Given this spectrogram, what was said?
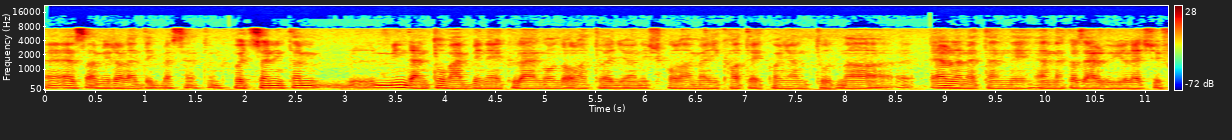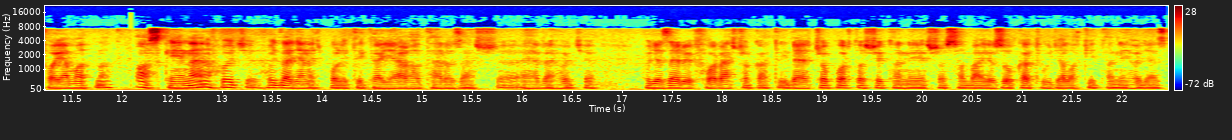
ez, amiről eddig beszéltünk. Hogy szerintem minden további nélkül elgondolható egy olyan iskola, amelyik hatékonyan tudna ellene tenni ennek az elhűlési folyamatnak. Az kéne, hogy, hogy legyen egy politikai elhatározás erre, hogy hogy az erőforrásokat ide csoportosítani, és a szabályozókat úgy alakítani, hogy ez,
